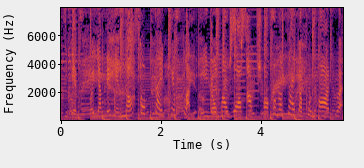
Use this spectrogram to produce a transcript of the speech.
2011 ก็ยังได้เห็นน้องสมใจเข้มขลัดที่ลงมา warm up ออกกำลังกายกับคุณพ่อด้วย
